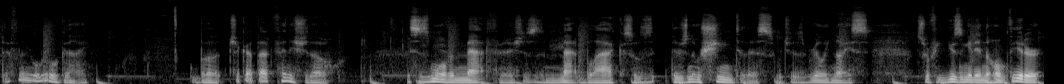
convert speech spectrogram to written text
Definitely a little guy. But check out that finish though. This is more of a matte finish. This is matte black, so there's no sheen to this, which is really nice. So if you're using it in the home theater,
